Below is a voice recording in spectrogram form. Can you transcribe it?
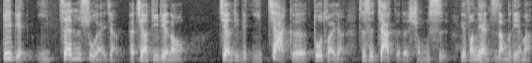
低点。以增速来讲，要见到低点哦。见到低点，以价格多头来讲，这是价格的熊市，因为房地产只涨不跌嘛，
